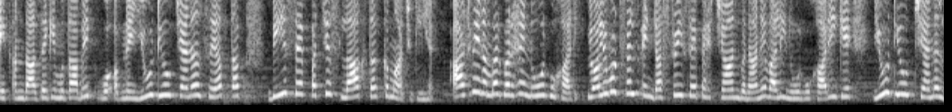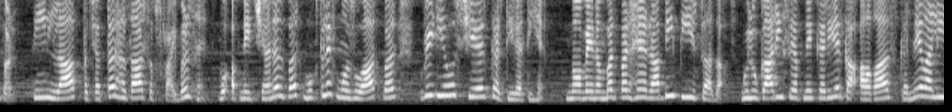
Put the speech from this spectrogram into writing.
एक अंदाजे के मुताबिक वो अपने यूट्यूब चैनल से अब तक 20 से 25 लाख तक कमा चुकी हैं। आठवें नंबर पर है नूर बुखारी। बॉलीवुड फ़िल्म इंडस्ट्री से पहचान बनाने वाली नूर बुखारी के यूट्यूब चैनल पर तीन लाख पचहत्तर हज़ार सब्सक्राइबर्स हैं। वो अपने चैनल पर मुख्तलिफ़ मौजूद पर वीडियोस शेयर करती रहती हैं। नौवे नंबर पर हैं राबी पीरजादा। गुलकारी से अपने करियर का आगाज़ करने वाली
